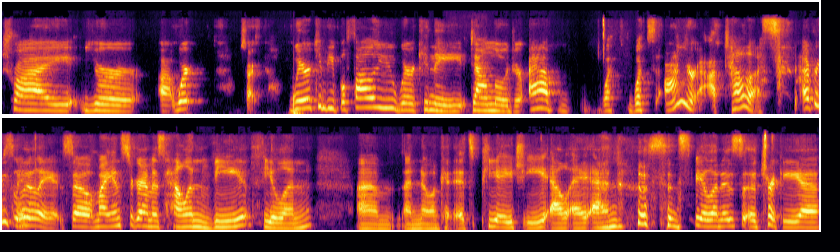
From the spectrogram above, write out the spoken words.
try your uh, where? Sorry, where can people follow you? Where can they download your app? What what's on your app? Tell us everything. Absolutely. So my Instagram is Helen V Phelan. Um, and no one can, it's P H E L A N, since Phelan is a tricky, uh,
